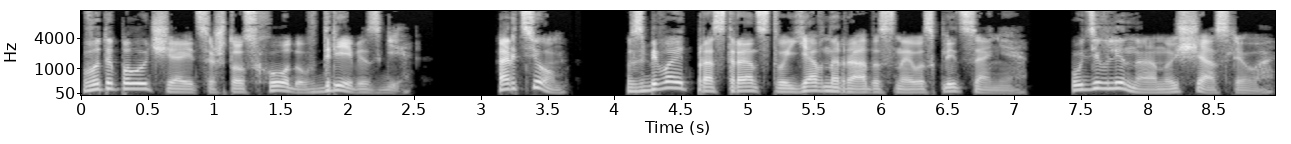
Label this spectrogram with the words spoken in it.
Вот и получается, что сходу в дребезги. «Артем!» Взбивает пространство явно радостное восклицание. Удивлена, но счастлива.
